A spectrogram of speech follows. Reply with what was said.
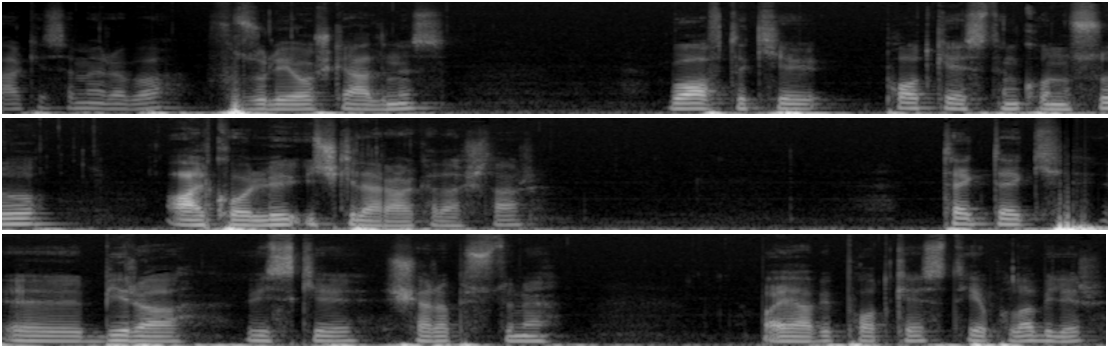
Herkese merhaba. Fuzuli'ye hoş geldiniz. Bu haftaki podcast'in konusu alkollü içkiler arkadaşlar. Tek tek e, bira, viski, şarap üstüne baya bir podcast yapılabilir.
